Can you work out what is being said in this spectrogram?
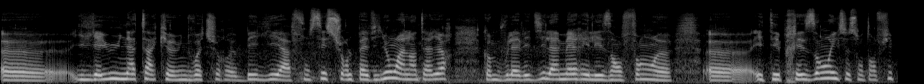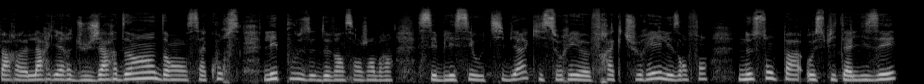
il y a eu une attaque, une voiture bélier a foncé sur le pavillon. À l'intérieur, comme vous l'avez dit, la mère et les enfants étaient présents. Ils se sont enfuis par l'arrière du jardin. Dans sa course, l'épouse de Vincent Jeanbrun s'est blessée au tibia qui serait fracturé. Les enfants ne sont pas hospitalisé.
